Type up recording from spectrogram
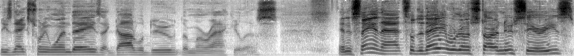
these next 21 days that God will do the miraculous. And in saying that, so today we're going to start a new series,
